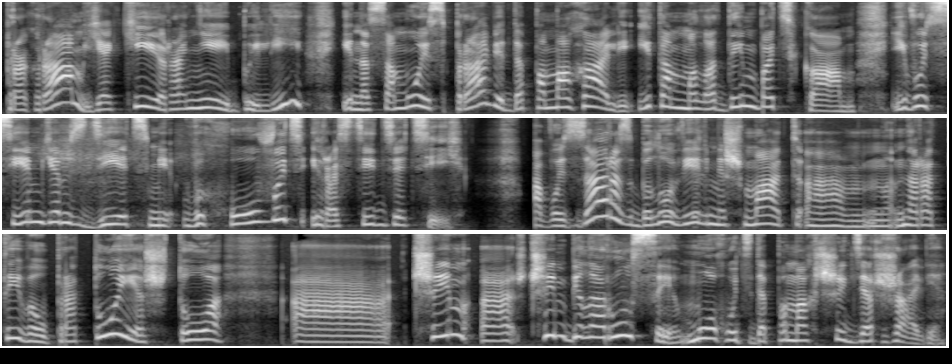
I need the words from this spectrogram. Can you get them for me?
праграм якія раней былі і на самой справе дапамагалі і там маладым бацькам. І вось сем'ям з дзецьмі выхоўваць і расціць дзяцей А вось зараз было вельмі шмат наратываў пра тое, што а, чым а, чым беларусы могуць дапамагчы дзяржаве?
